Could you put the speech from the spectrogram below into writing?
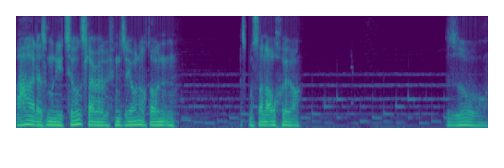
Ah, das Munitionslager befindet sich auch noch da unten. Das muss dann auch höher. So.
